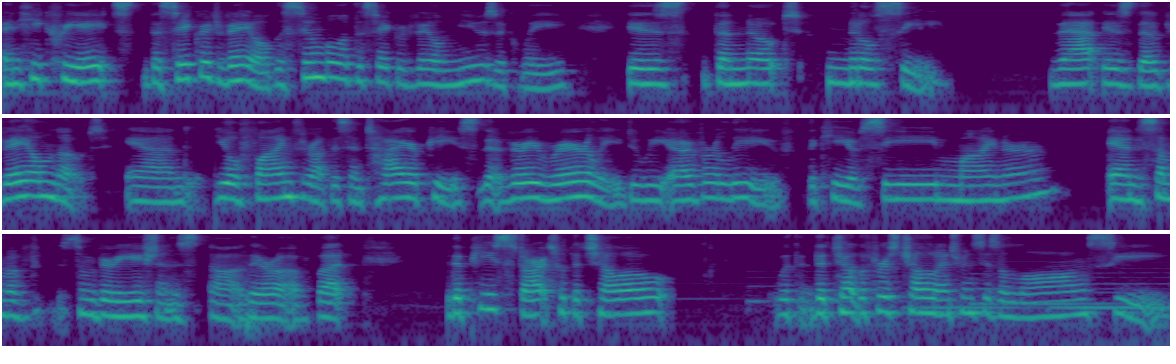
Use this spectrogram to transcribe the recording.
and he creates the sacred veil. The symbol of the sacred veil musically is the note middle C. That is the veil note, and you'll find throughout this entire piece that very rarely do we ever leave the key of C minor and some of some variations uh, thereof, but the piece starts with the cello with the cello, the first cello entrance is a long C.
